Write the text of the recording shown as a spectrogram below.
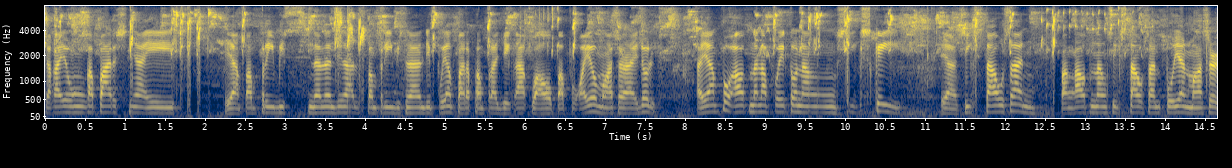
tsaka yung kapares niya is Ayan, pang previous na lang din halos pang previous na lang din po yan para pang project aqua opa po kayo mga sir idol. Ayan po, out na lang po ito ng 6k. Ayan, 6,000. Pang out ng 6,000 po yan mga sir.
